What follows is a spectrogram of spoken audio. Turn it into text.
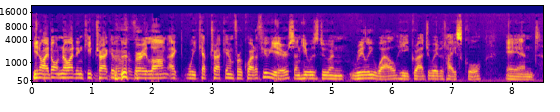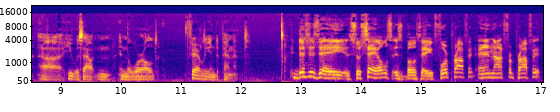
You know, I don't know. I didn't keep track of him for very long. I, we kept track of him for quite a few years, and he was doing really well. He graduated high school, and uh, he was out in, in the world fairly independent. This is a so SAILS is both a for-profit and not-for-profit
